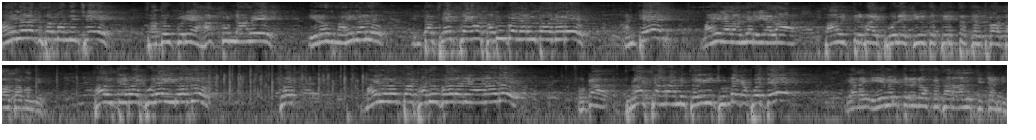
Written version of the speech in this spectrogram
మహిళలకు సంబంధించి చదువుకునే హక్కు ఉండాలి. ఈరోజు మహిళలు ఇంత స్వేచ్ఛగా చదువుకోగలుగుతా ఉన్నారు. అంటే మహిళలందరూ ఇలా సావిత్రిబాయి పూలే జీవిత చరిత్ర తెలుసుకోవాల్సిన అవసరం ఉంది. సావిత్రిబాయి పూలే ఈరోజు మహిళలంతా చదువుకోవాలని ఆనాడు ఒక దురాచారాన్ని తొలగించి ఉండకపోతే ఇలా ఏమవుతుందో ఒక్కసారి ఆలోచించండి.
